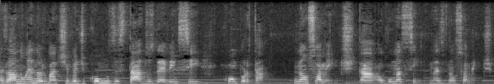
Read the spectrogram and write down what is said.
mas ela não é normativa de como os estados devem se comportar. Não somente, tá? Algumas sim, mas não somente.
